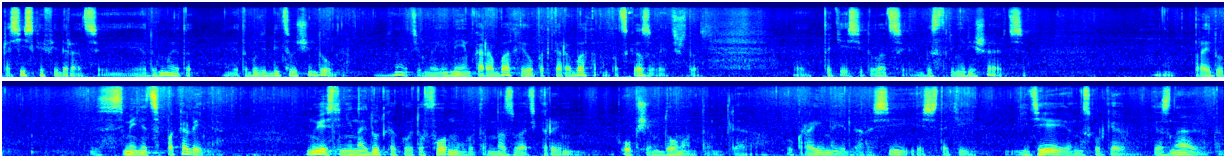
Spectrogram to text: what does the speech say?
Российской Федерации. Я думаю, это, это будет длиться очень долго. Знаете, мы имеем Карабах, и опыт Карабаха нам подсказывает, что э, такие ситуации быстро не решаются. Ну, пройдут, сменится поколение. Ну, если не найдут какую-то формулу, там, назвать Крым общим домом там, для Украины и для России, есть такие идеи, насколько я знаю, там,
